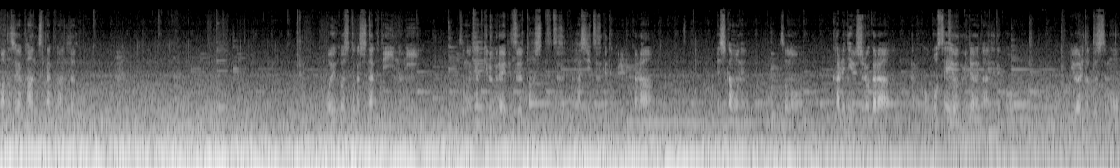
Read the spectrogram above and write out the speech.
私が感じた感じだと、うん、追い越しとかしなくていいのにその100キロぐらいでずっと走っ走り続けてくれるからでしかもねその仮に後ろからなんかこう押せよみたいな感じでこう言われたとしても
